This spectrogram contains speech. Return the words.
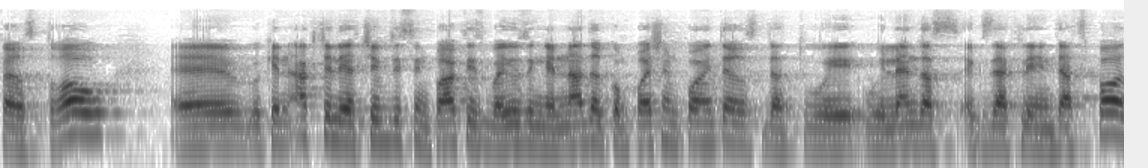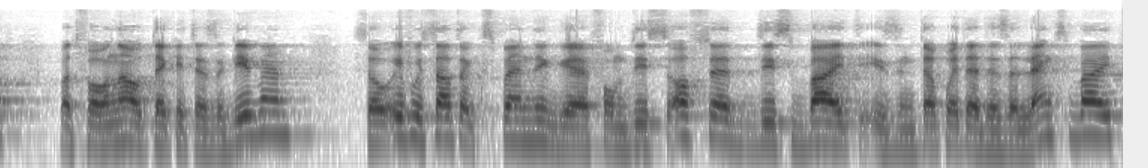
first row. Uh, we can actually achieve this in practice by using another compression pointers that we, will land us exactly in that spot, but for now, take it as a given. So if we start expanding uh, from this offset, this byte is interpreted as a length byte.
